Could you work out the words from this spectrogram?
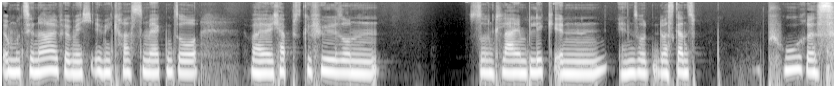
emotional für mich irgendwie krass zu merken, so, weil ich habe das Gefühl, so ein so einen kleinen Blick in, in so was ganz Pures,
